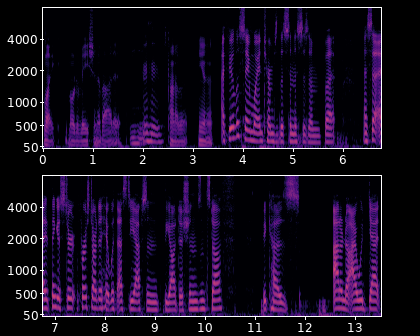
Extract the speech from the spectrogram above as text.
like motivation about it. hmm hmm It's kind of a yeah. I feel the same way in terms of the cynicism, but I said I think it st- first started to hit with SDFs and the auditions and stuff because I don't know I would get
